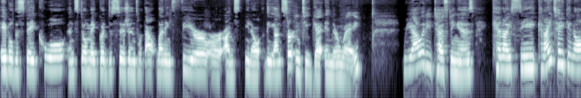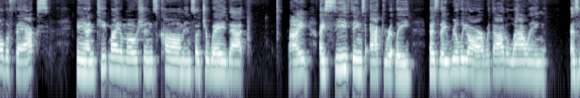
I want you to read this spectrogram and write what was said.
able to stay cool and still make good decisions without letting fear or you know, the uncertainty get in their way. Reality testing is can I see can I take in all the facts and keep my emotions calm in such a way that I I see things accurately as they really are without allowing as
